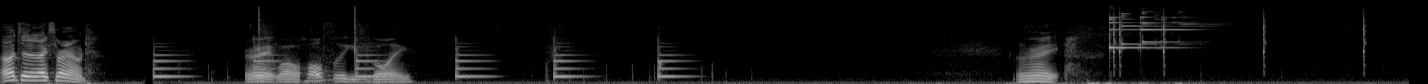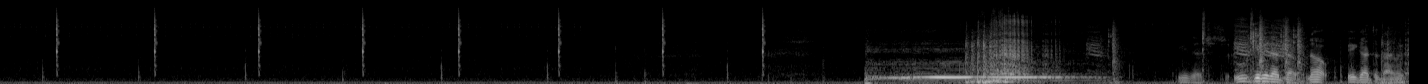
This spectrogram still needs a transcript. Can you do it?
On to the next round. Alright, well, hopefully we going. Alright. Give me that. Just, give me that. No, we got the diamond.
